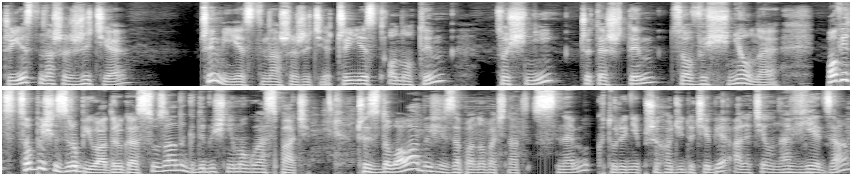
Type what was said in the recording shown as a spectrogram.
Czy jest nasze życie? Czym jest nasze życie? Czy jest ono tym, co śni, czy też tym, co wyśnione? Powiedz, co byś zrobiła, droga Susan, gdybyś nie mogła spać? Czy zdołałabyś zapanować nad snem, który nie przychodzi do ciebie, ale cię nawiedza?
